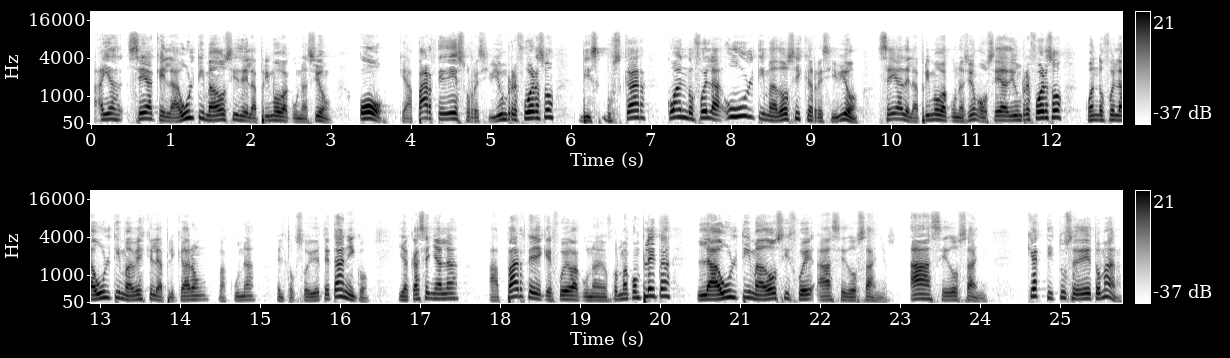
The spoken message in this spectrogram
haya, sea que la última dosis de la primo vacunación o que aparte de eso recibió un refuerzo, buscar cuándo fue la última dosis que recibió, sea de la primo vacunación o sea de un refuerzo, cuándo fue la última vez que le aplicaron vacuna el toxoide tetánico. Y acá señala aparte de que fue vacunado en forma completa, la última dosis fue hace dos años. Hace dos años. ¿Qué actitud se debe tomar?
